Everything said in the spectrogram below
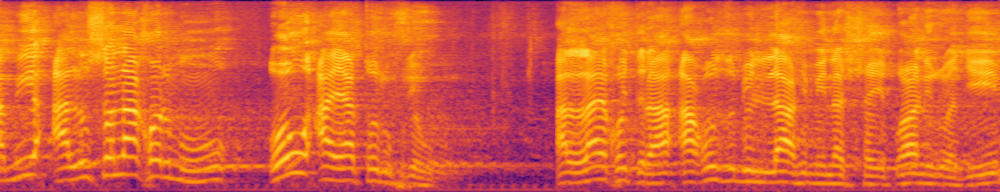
আমি আলোচনা করমু ও আয়াতর উপরেও আল্লাহ কইতরা আউযুবিল্লাহি মিনাশ শাইতানির রাজিম।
